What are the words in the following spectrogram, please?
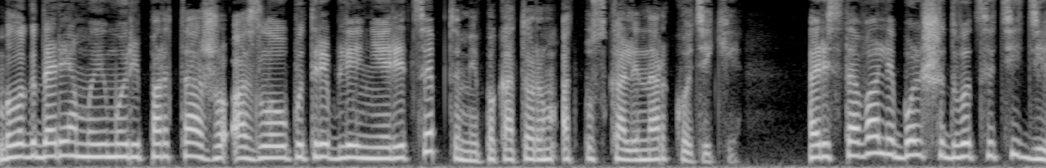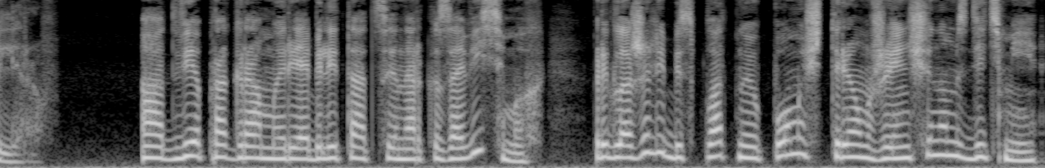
Благодаря моему репортажу о злоупотреблении рецептами, по которым отпускали наркотики, арестовали больше 20 дилеров. А две программы реабилитации наркозависимых предложили бесплатную помощь трем женщинам с детьми,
